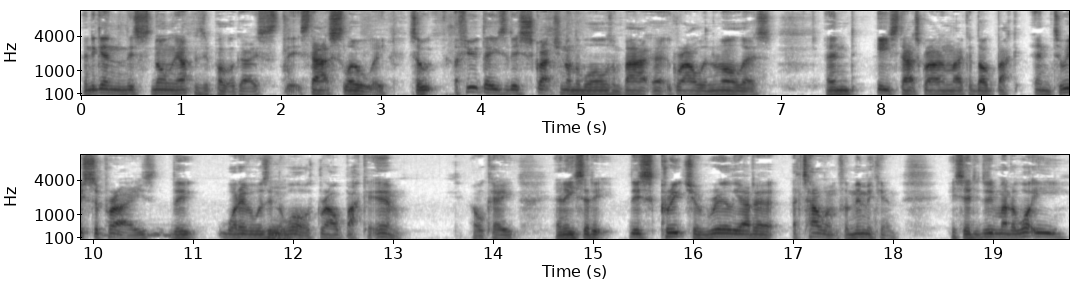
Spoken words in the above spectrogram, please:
and again, this normally happens in poltergeists. It starts slowly. So a few days of this scratching on the walls and bark, uh, growling and all this, and he starts growling like a dog back. And to his surprise, the whatever was in the walls growled back at him. Okay, and he said it, this creature really had a, a talent for mimicking. He said it didn't matter what he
